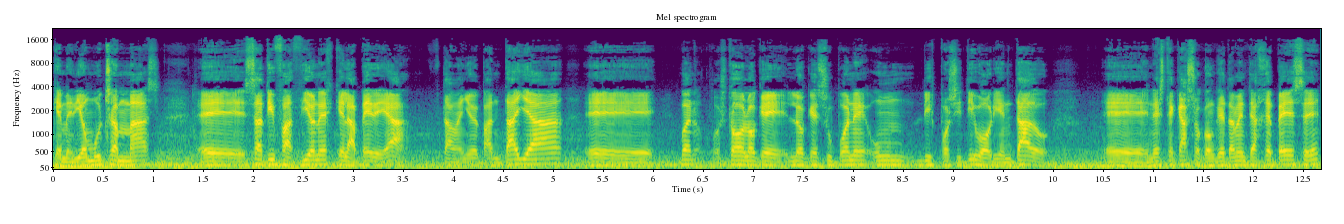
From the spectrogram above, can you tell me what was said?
que me dio muchas más eh, satisfacciones que la PDA. Tamaño de pantalla, eh, bueno, pues todo lo que, lo que supone un dispositivo orientado, eh, en este caso concretamente a GPS,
